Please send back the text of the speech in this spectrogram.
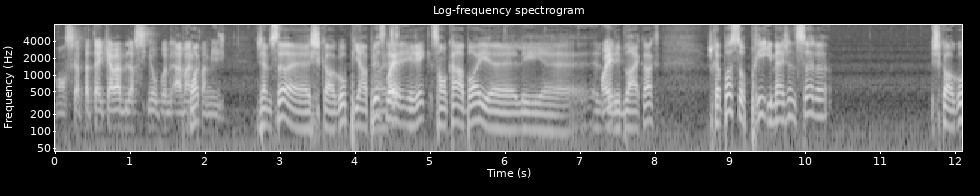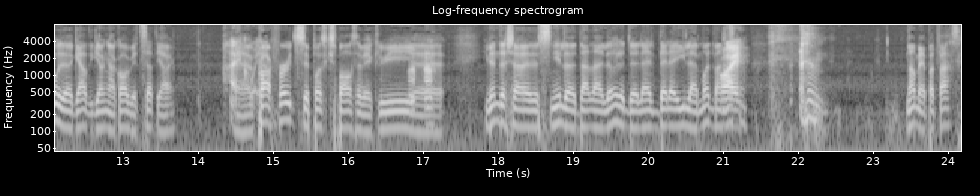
on serait peut-être capable de leur signer avant le premier jeu. J'aime ça, euh, Chicago. Puis en plus, Eric, son cowboy, euh, les, les Blackhawks, je serais pas surpris. Imagine ça, là. Chicago, regarde, il gagne encore 8-7 hier. Euh, Crawford, tu sais pas ce qui se passe avec lui. Euh, ils viennent de signer le Dalala, le Dalai Lama devant ouais. non, mais pas de farce.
